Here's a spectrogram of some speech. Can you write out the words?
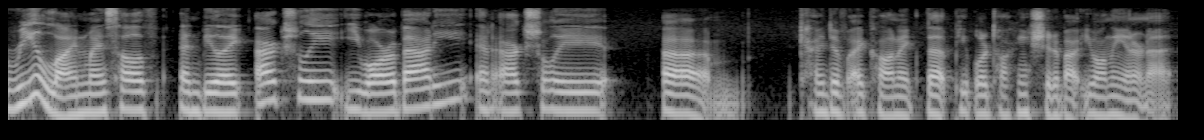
realign myself and be like actually you are a baddie and actually um kind of iconic that people are talking shit about you on the internet.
